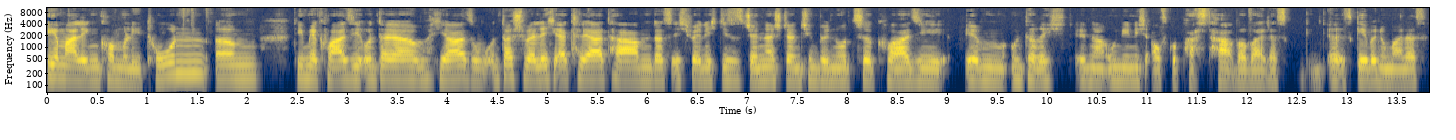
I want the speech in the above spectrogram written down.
ehemaligen Kommilitonen, ähm, die mir quasi unter, ja, so unterschwellig erklärt haben, dass ich, wenn ich dieses Gendersternchen benutze, quasi im Unterricht in der Uni nicht aufgepasst habe, weil das, äh, es gäbe nun mal das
